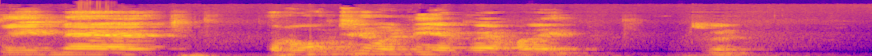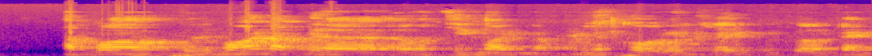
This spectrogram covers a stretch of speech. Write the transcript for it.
പിന്നെ റൂട്ടിന് വേണ്ടി ചിലപ്പോ നമ്മളെ അപ്പോ ഒരുപാട് വക്കീൽമാരുണ്ടാവും. ഇതൊക്കെ ഓരോരുത്തരും ടൈം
